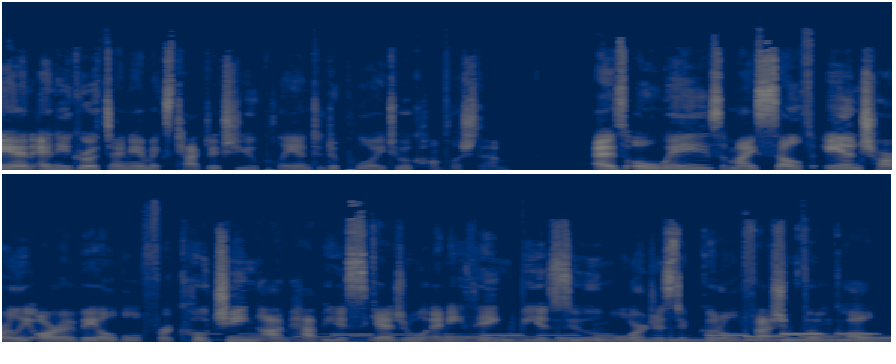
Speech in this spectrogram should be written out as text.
and any growth dynamics tactics you plan to deploy to accomplish them. As always, myself and Charlie are available for coaching. I'm happy to schedule anything via Zoom or just a good old fashioned phone call.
